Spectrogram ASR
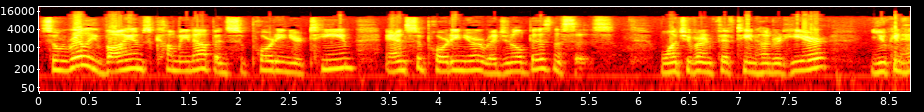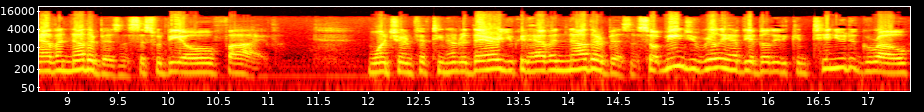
So really, volume's coming up and supporting your team and supporting your original businesses. Once you've earned 1500 here, you can have another business. This would be 005. Once you're in 1500 there, you could have another business. So it means you really have the ability to continue to grow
